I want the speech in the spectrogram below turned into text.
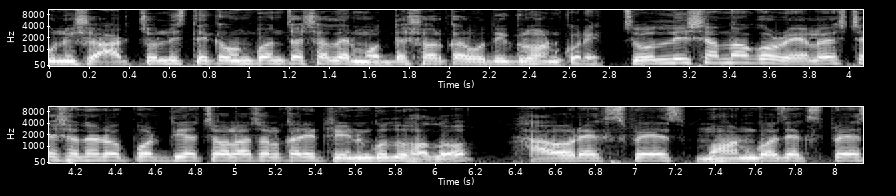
উনিশশো আটচল্লিশ থেকে উনপঞ্চাশ সালের মধ্যে সরকার অধিগ্রহণ করে। চল্লিশ চল্লিশানগর রেলওয়ে স্টেশনের ওপর দিয়ে চলাচলকারী ট্রেনগুলো হলো Haor express, Mohanganj express,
